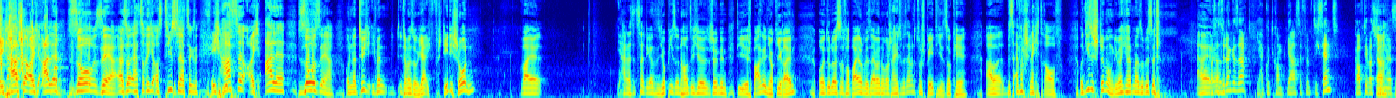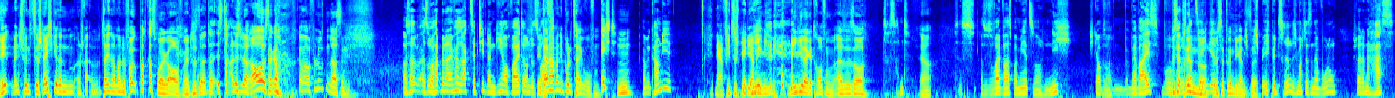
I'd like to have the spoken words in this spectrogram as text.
Ich hasse euch alle so sehr. Also er hat so richtig aus tiefstem Herzen gesagt, ich hasse euch alle so sehr. Und natürlich, ich meine, ich sag mal so, ja, ich verstehe dich schon, weil ja, da sitzen halt die ganzen Yuppies und hauen sich hier schön den, die Spargelgnocchi rein und du läufst so vorbei und bist einfach nur wahrscheinlich, du bist einfach nur zu spät ist okay. Aber du bist einfach schlecht drauf. Und diese Stimmung, die möchte ich heute mal so ein bisschen Aber, Was hast du dann gesagt? Ja gut, komm, hier hast du 50 Cent. Kauf dir was Ja. Schönes. Nee, Mensch, wenn es dir schlecht geht, dann zeichne doch mal eine Fol- Podcast-Folge auf, Mensch. Das, da, da ist doch alles wieder raus, da kann, kann man fluten lassen. Also, also hat man dann einfach so akzeptiert, dann ging auch weiter und es Nee, war's. dann hat man die Polizei gerufen. Echt? Hm. Haben- Kam die? Naja, viel zu spät, die haben ihn nie, nie wieder getroffen. Also so, Interessant. ja. Das ist, also soweit war es bei mir jetzt noch nicht. Ich glaube, so, wer weiß, wo Du bist ja drin nur. Du bist ja drin die ganze ich, Zeit. ich, ich bin drin, ich mache das in der Wohnung, schreie dann Hass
